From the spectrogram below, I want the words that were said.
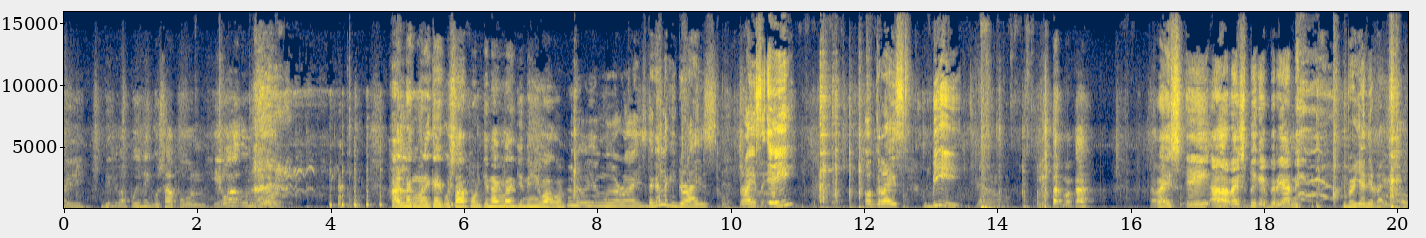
Ay, dili man pwedeng usapon, hiwaon gyud. Halang man kay usapon kinahanglan gyud ni hiwaon. Halo yung mga rice. Dagan lagi rice. Rice A o rice B. Baliktad man ka. Rice A, ah, rice B kay biryani. Biryani rice. Oh,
